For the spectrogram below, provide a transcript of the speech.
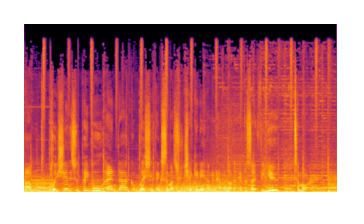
Um, please share this with people, and uh, God bless you. Thanks so much for checking in. I'm going to have another episode for you tomorrow.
